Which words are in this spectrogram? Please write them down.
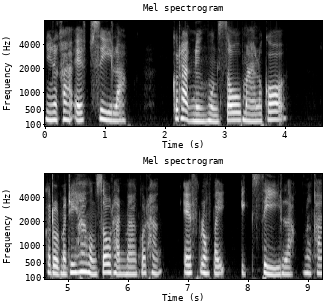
นี่นะคะ F 4 หลัก ก็ถัก 1 ห่วงโซ่มาแล้วก็กระโดดมาที่ 5 ห่วงโซ่ถัดมาก็ถัก F ลงไปอีก อีก 4 หลักนะคะ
